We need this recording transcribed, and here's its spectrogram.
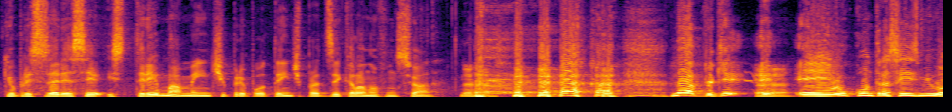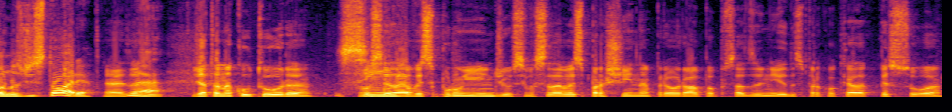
que eu precisaria ser extremamente prepotente para dizer que ela não funciona. não, porque é- Uhum. é, eu contra 6 mil anos de história. É, né? Já está na cultura. Se Sim. você leva isso para um índio, se você leva isso para a China, para a Europa, para os Estados Unidos, para qualquer pessoa,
